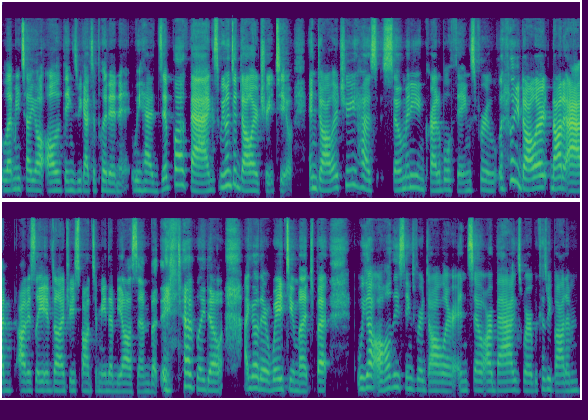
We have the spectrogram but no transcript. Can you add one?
let me tell y'all all the things we got to put in it. We had Ziploc bags. We went to Dollar Tree too. And Dollar Tree has so many incredible things for literally dollar, not an ad, obviously. If Dollar Tree sponsored me, that'd be awesome but they definitely don't. I go there way too much. But we got all these things for a dollar. And so our bags were because we bought them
